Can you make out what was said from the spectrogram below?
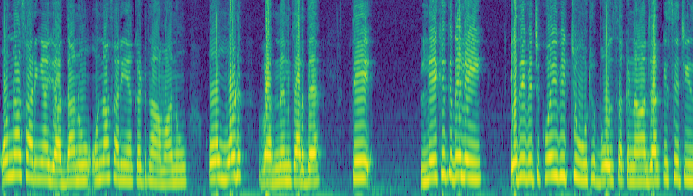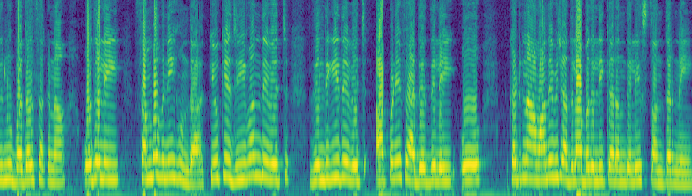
ਉਹਨਾਂ ਸਾਰੀਆਂ ਯਾਦਾਂ ਨੂੰ, ਉਹਨਾਂ ਸਾਰੀਆਂ ਘਟਨਾਵਾਂ ਨੂੰ ਉਹ ਮੁੜ ਵਰਣਨ ਕਰਦਾ ਤੇ ਲੇਖਕ ਦੇ ਲਈ ਇਹਦੇ ਵਿੱਚ ਕੋਈ ਵੀ ਝੂਠ ਬੋਲ ਸਕਣਾ ਜਾਂ ਕਿਸੇ ਚੀਜ਼ ਨੂੰ ਬਦਲ ਸਕਣਾ ਉਹਦੇ ਲਈ ਸੰਭਵ ਨਹੀਂ ਹੁੰਦਾ, ਕਿਉਂਕਿ ਜੀਵਨ ਦੇ ਵਿੱਚ, ਜ਼ਿੰਦਗੀ ਦੇ ਵਿੱਚ ਆਪਣੇ ਫਾਇਦੇ ਦੇ ਲਈ ਉਹ ਘਟਨਾਵਾਂ ਦੇ ਵਿੱਚ ਅਦਲਾ ਬਦਲੀ ਕਰਨ ਦੇ ਲਈ ਸੁਤੰਤਰ ਨਹੀਂ,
